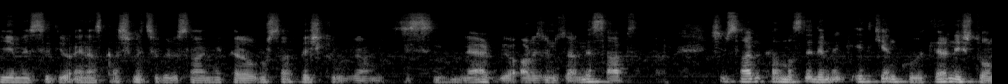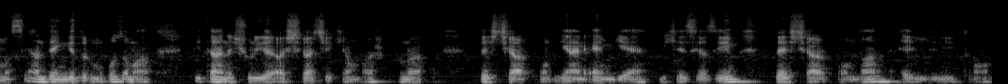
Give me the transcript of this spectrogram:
İğmesi diyor en az kaç metre bölü saniye kare olursa 5 kilogramlık cisimler diyor aracın üzerinde sabit Şimdi sabit kalması ne demek? Etken kuvvetlerin eşit olması. Yani denge durumu. O zaman bir tane şuraya aşağı çeken var. Buna 5 çarpı 10 yani mg bir kez yazayım. 5 çarpı 10'dan 50 Newton.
